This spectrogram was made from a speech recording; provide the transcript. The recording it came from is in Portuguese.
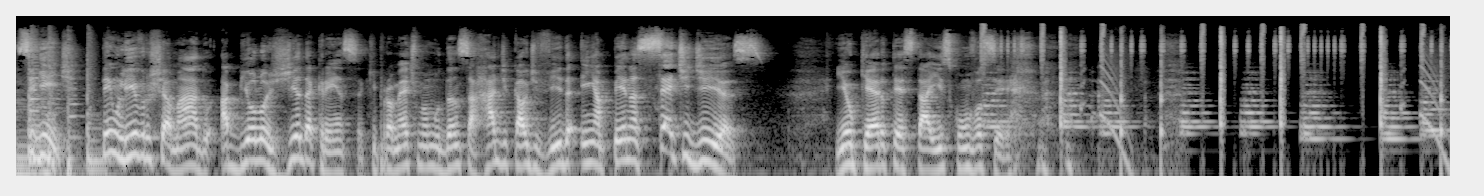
Seguinte, tem um livro chamado A Biologia da Crença, que promete uma mudança radical de vida em apenas 7 dias. E eu quero testar isso com você.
